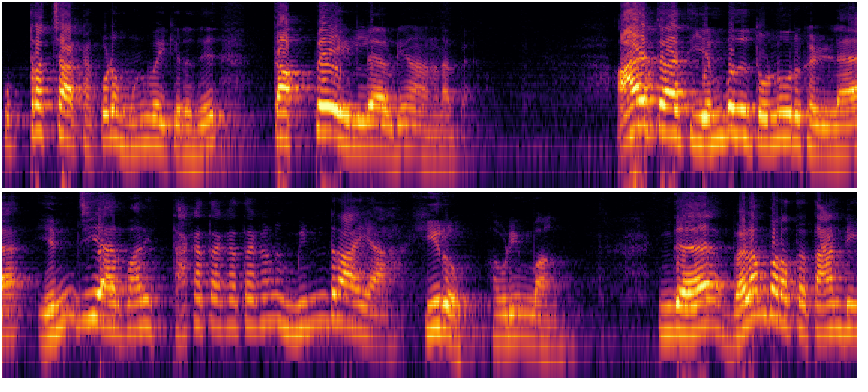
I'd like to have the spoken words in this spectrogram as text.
குற்றச்சாட்டை கூட முன்வைக்கிறது தப்பே இல்லை அப்படின்னு நான் நினைப்பேன். ஆயிரத்தி தொள்ளாயிரத்தி எண்பது தொண்ணூறுகளில் எம்ஜிஆர் மாதிரி தக தக தகன்னு மின்றாயா ஹீரோ அப்படிம்பாங்க. இந்த விளம்பரத்தை தாண்டி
